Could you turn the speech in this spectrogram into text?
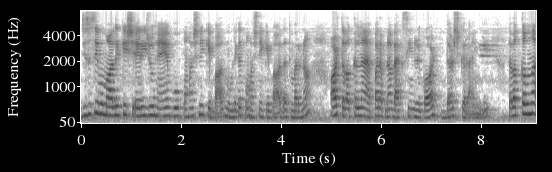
जीसीसी ममालिक के शहरी जो हैं, वो पहुँचने के बाद, ममलिकत पहुँचने के बाद अतमरना और तवक्लना ऐप पर अपना वैक्सीन रिकॉर्ड दर्ज कराएँगे। तवक्लना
